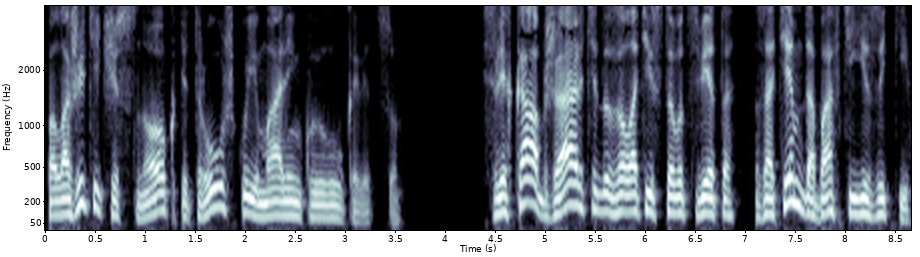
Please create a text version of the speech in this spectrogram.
положите чеснок, петрушку и маленькую луковицу. Слегка обжарьте до золотистого цвета, затем добавьте языки.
